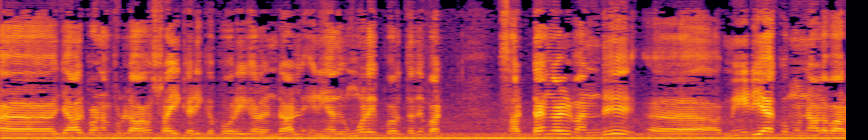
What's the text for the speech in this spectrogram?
அஹ், யாழ்ப்பாணம் ஃபுல்லாக ஸ்ட்ரைக் அடிக்க போகிறீர்கள் என்றால் இனி அது உங்களை பொறுத்தது. பட் சட்டங்கள் வந்து மீடியாவுக்கு முன்னால் வர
